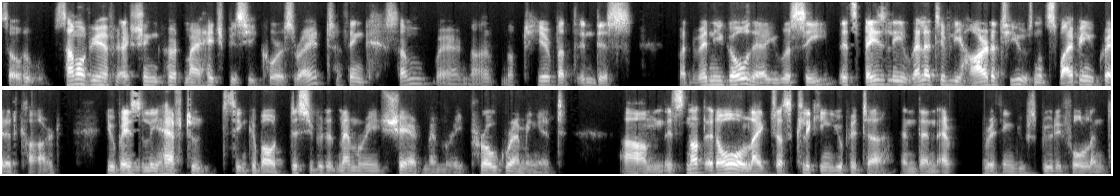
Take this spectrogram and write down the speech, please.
So some of you have actually heard my HPC course, right? I think somewhere, not, not here, but in this. But when you go there, you will see it's basically relatively harder to use, not swiping a credit card, you basically have to think about distributed memory, shared memory, programming it. Um, it's not at all like just clicking Jupyter and then everything looks beautiful and,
